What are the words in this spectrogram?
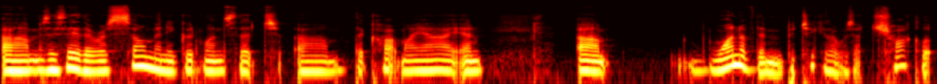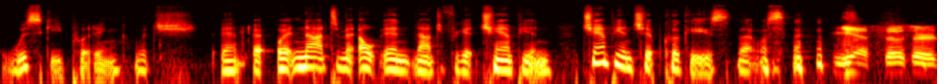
um, as I say, there were so many good ones that um, that caught my eye, and um, one of them in particular was a chocolate whiskey pudding, which and uh, not to oh, and not to forget champion champion chip cookies. That was Yes, those are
